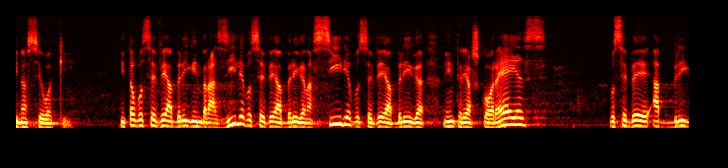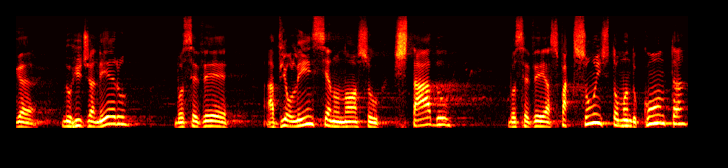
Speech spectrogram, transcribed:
que nasceu aqui. Então você vê a briga em Brasília, você vê a briga na Síria, você vê a briga entre as Coreias, você vê a briga no Rio de Janeiro, você vê a violência no nosso estado, você vê as facções tomando conta,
